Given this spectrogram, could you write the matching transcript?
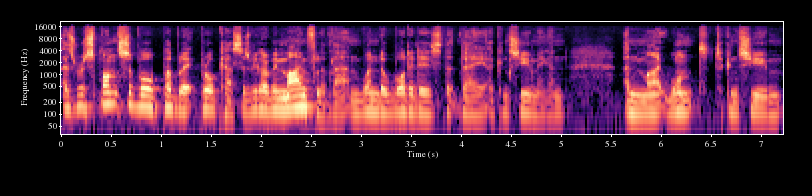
as responsible public broadcasters, we've got to be mindful of that and wonder what it is that they are consuming and, and might want to consume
